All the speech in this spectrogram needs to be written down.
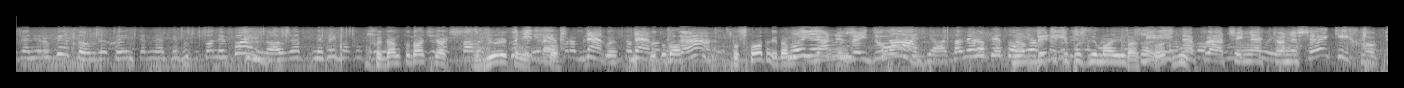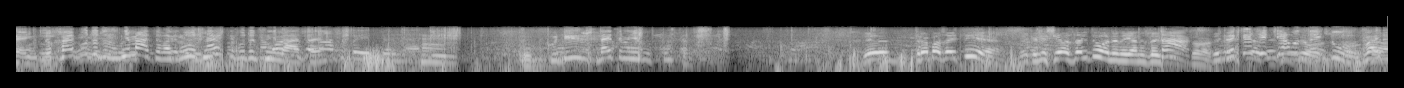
вже не роби, то вже то інтернет не буде, то не файно, а вже нехай бабу Що, йдемо туди чи як? З бюлетами Ходіть, йдемо, йдемо. Ви туди? По сходах йдемо? Ну, Я не зайду. Надя, та не роби того. Ну, беріть. тобі Тільки познімаю. Беріть все. на плач, і ніхто несе який хлоптенький. Ну хай будуть знімати вас, будуть знаєте, будуть знімати. Куди ж? Дайте мені руку. Е, Треба зайти. Ви кажіть, що я зайду, а не я не зайду. Так, ви кажіть, я от зайду. Давайте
